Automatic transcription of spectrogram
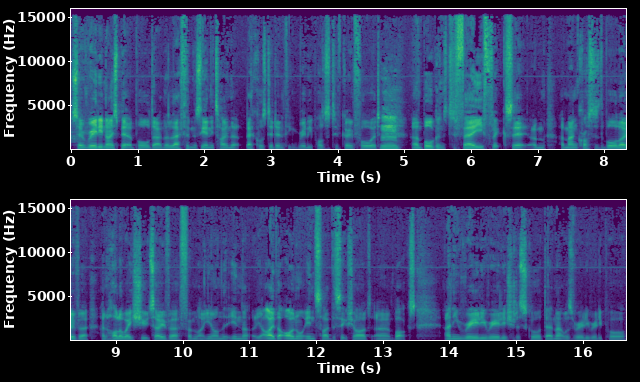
So really nice bit of ball down the left. I think it was the only time that Beckles did anything really positive going forward. Mm. Um, ball goes to Fay, flicks it. Um, a man crosses the ball over, and Holloway shoots over from like you know on the, in the, either on or inside the six-yard uh, box. And he really, really should have scored then. That was really, really poor.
